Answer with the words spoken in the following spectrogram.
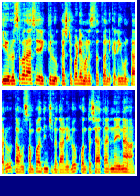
ఈ వృషభ రాశి వ్యక్తులు కష్టపడే మనస్తత్వాన్ని కలిగి ఉంటారు. తాము సంపాదించిన దానిలో కొంత శాతాన్నైనా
